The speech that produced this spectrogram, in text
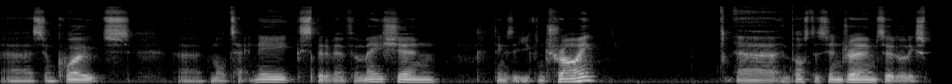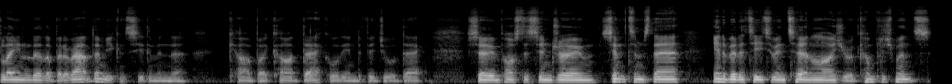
uh, some quotes uh, more techniques, bit of information, things that you can try. Uh, imposter syndrome, so it'll explain a little bit about them. You can see them in the card by card deck or the individual deck. So, imposter syndrome symptoms there inability to internalize your accomplishments,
